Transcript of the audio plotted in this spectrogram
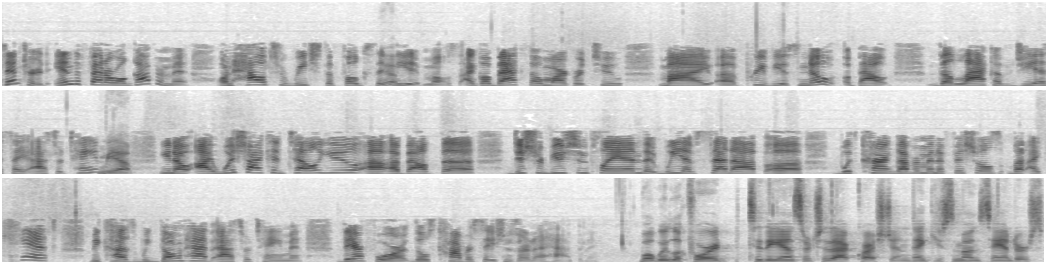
centered in the federal government on how to reach the folks that yep. need it most. I go back, though, Margaret, to my uh, previous note about the lack of GSA ascertainment. Yep. You know, I wish I could tell you uh, about the distribution plan that we have set up uh, with current government officials, but I can't because we don't have ascertainment. Therefore, those conversations are not happening. Well, we look forward to the answer to that question. Thank you, Symone Sanders.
